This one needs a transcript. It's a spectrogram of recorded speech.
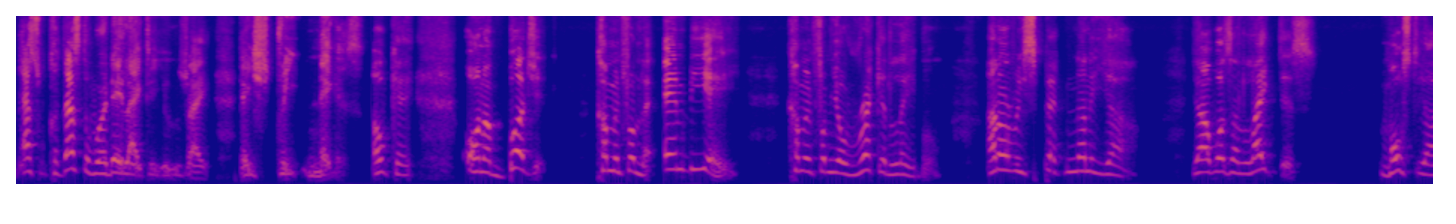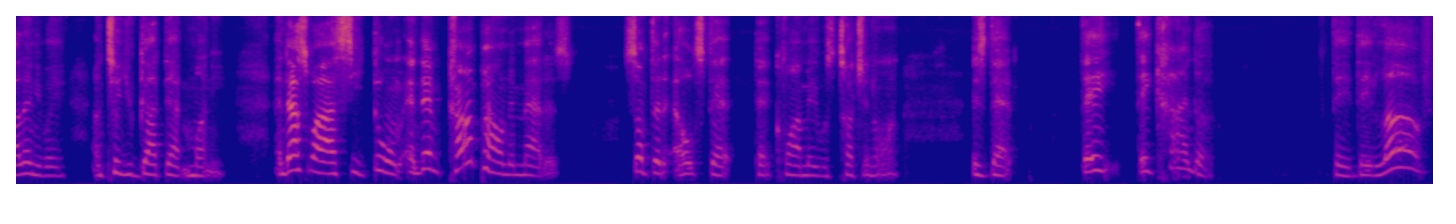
That's because that's the word they like to use, right? They street niggas. Okay. On a budget coming from the NBA, coming from your record label. I don't respect none of y'all. Y'all wasn't like this, most of y'all anyway, until you got that money. And that's why I see through them. And then compounding matters. Something else that that Kwame was touching on is that they they kind of they they love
